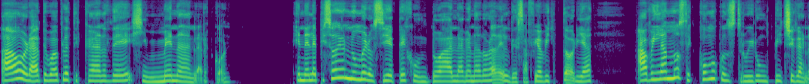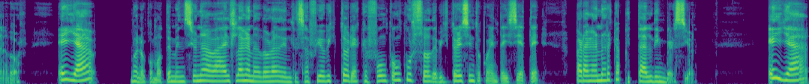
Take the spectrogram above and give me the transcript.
Ahora te voy a platicar de Jimena Alarcón. En el episodio número 7, junto a la ganadora del desafío Victoria, hablamos de cómo construir un pitch ganador. Ella, bueno, como te mencionaba, es la ganadora del desafío Victoria, que fue un concurso de Victoria 147 para ganar capital de inversión. Ella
